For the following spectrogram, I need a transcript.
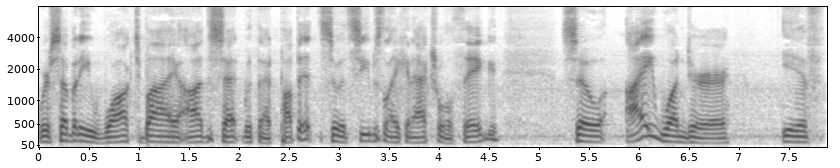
where somebody walked by on set with that puppet. So it seems like an actual thing. So I wonder if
